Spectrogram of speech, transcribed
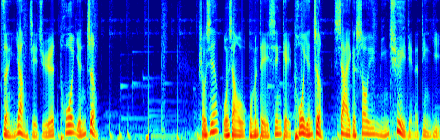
怎样解决拖延症？首先，我想我们得先给拖延症下一个稍微明确一点的定义。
